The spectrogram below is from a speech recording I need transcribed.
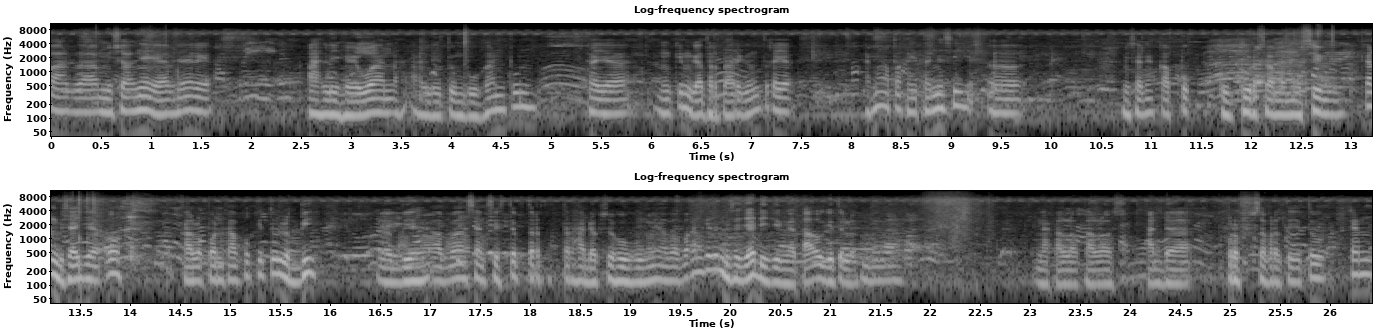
para misalnya ya misalnya kayak ahli hewan ahli tumbuhan pun kayak mungkin nggak tertarik. Itu kayak emang apa kaitannya sih eh, misalnya kapuk gugur sama musim kan bisa aja oh kalau pohon kapuk itu lebih lebih apa sensitif ter- terhadap suhu bumi apa apa kan kita bisa jadi gitu, nggak tahu gitu loh. Nah kalau kalau ada proof seperti itu kan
